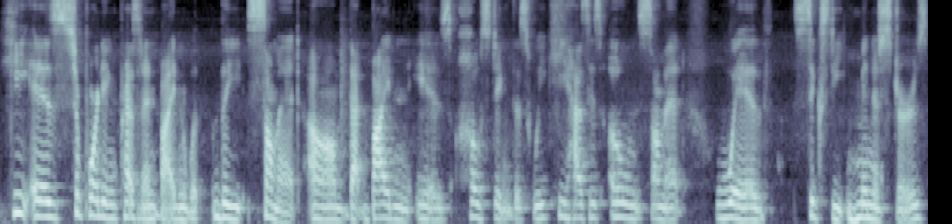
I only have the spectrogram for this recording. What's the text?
He is supporting President Biden with the summit um, that Biden is hosting this week. He has his own summit with 60 ministers.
